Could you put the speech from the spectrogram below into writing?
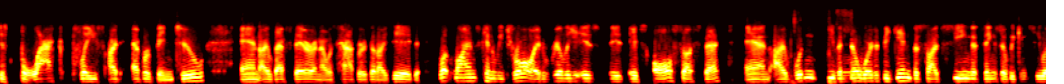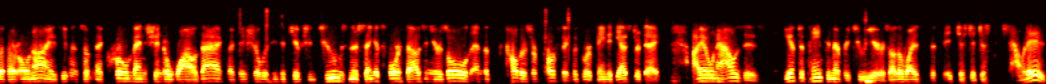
just black place I'd ever been to. And I left there and I was happier that I did. What lines can we draw? It really is, it, it's all suspect. And I wouldn't even know where to begin besides seeing the things that we can see with our own eyes. Even something that Crow mentioned a while back, like they show us these Egyptian tombs and they're saying it's 4,000 years old and the colors are perfect, but were painted yesterday. I own houses you have to paint them every two years. Otherwise, it just it just how it is.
